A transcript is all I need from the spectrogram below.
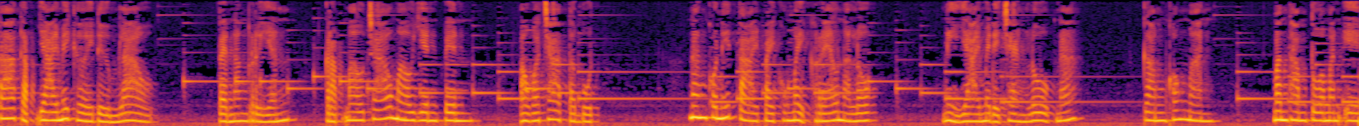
ตากับยายไม่เคยดื่มเหล้า แต่นางเรียนกลับเมาเช้าเมาเย็นเป็นอวชาตบุตรนางคนนี้ตายไปคงไม่แคล้วนรกนี่ยายไม่ได้แช่งลูกนะ กรรมของมัน มันทำตัวมันเอง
